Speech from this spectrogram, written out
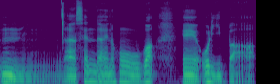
うん。仙台の方は、えー、オリバ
